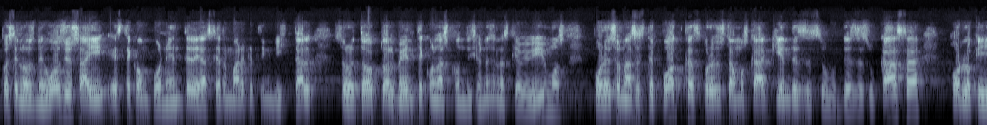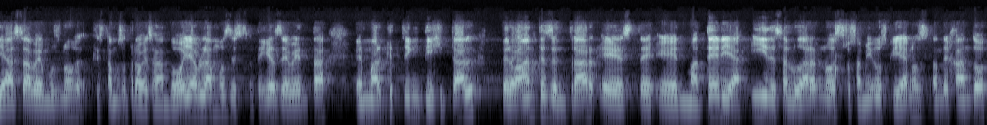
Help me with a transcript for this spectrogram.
pues en los negocios hay este componente de hacer marketing digital, sobre todo actualmente con las condiciones en las que vivimos. Por eso nace este podcast, por eso estamos cada quien desde su, desde su casa, por lo que ya sabemos ¿no? que estamos atravesando. Hoy hablamos de estrategias de venta en marketing digital, pero antes de entrar este, en materia y de saludar a nuestros amigos que ya nos están dejando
